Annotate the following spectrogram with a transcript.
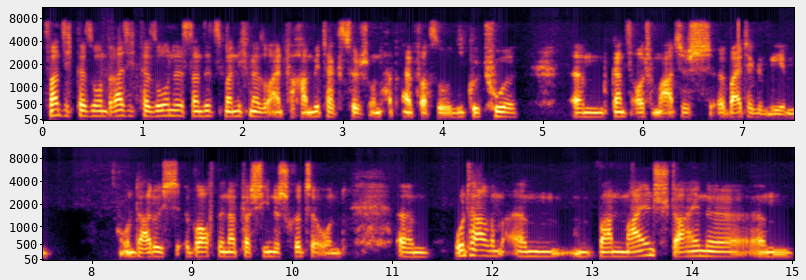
20 Personen, 30 Personen ist, dann sitzt man nicht mehr so einfach am Mittagstisch und hat einfach so die Kultur ähm, ganz automatisch äh, weitergegeben. Und dadurch braucht man dann verschiedene Schritte. Und ähm, unter anderem ähm, waren Meilensteine ähm,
